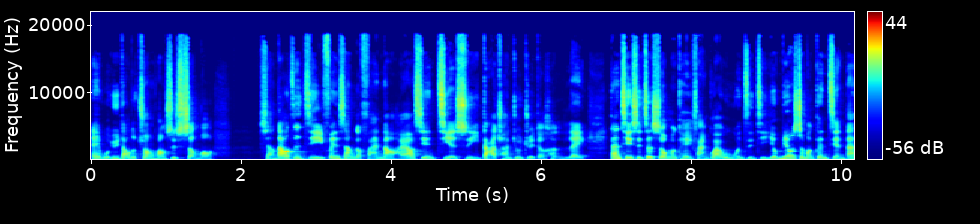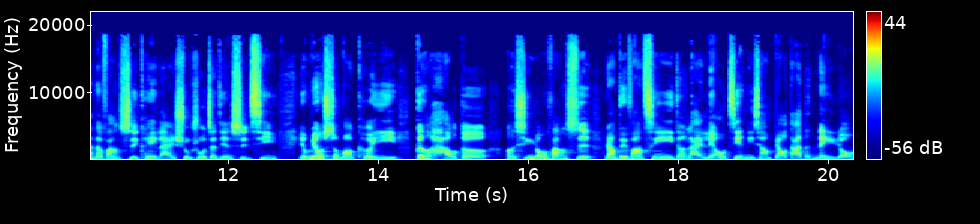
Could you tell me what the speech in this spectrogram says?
诶，我遇到的状况是什么？想到自己分享个烦恼，还要先解释一大串，就觉得很累。但其实这时候我们可以反过来问问自己，有没有什么更简单的方式可以来诉说这件事情？有没有什么可以更好的呃形容方式，让对方轻易的来了解你想表达的内容？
